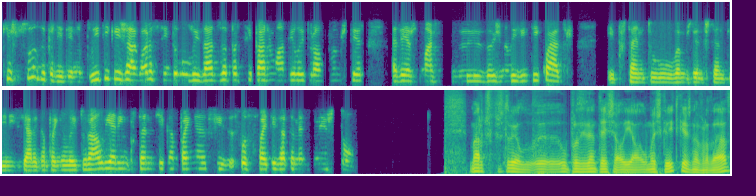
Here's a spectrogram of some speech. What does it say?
que as pessoas acreditem na política e já agora se sintam mobilizados a participar no ato eleitoral que vamos ter a 10 de março de 2024. E, portanto, vamos, entretanto, iniciar a campanha eleitoral e era importante que a campanha fosse feita exatamente neste tom. Marcos Postrelo, eh, o Presidente deixa ali algumas críticas, na verdade,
